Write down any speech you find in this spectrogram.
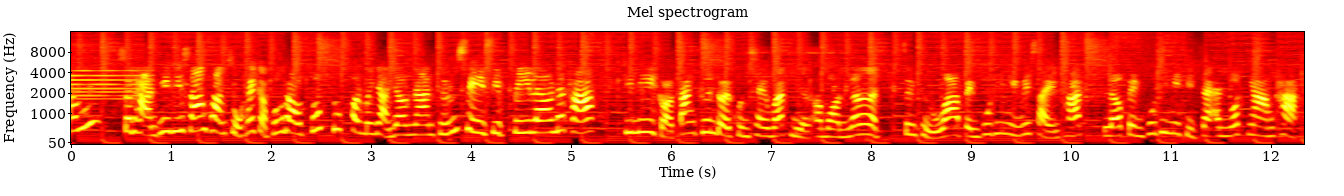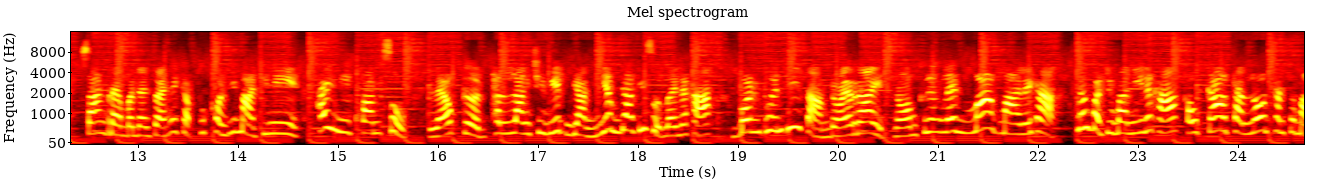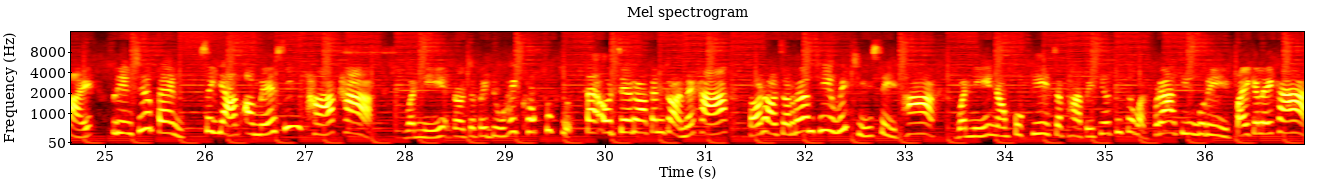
ม สถานที่ที่สร้างความสุขให้กับพวกเราทุกๆ คนมาอย่างยาวนานถึง 40 ปีแล้วนะคะ ที่นี่ก่อตั้งขึ้นโดยคุณชัยวัฒน์เหลืองอมรเลิศ ซึ่งถือว่าเป็นผู้ที่มีวิสัยทัศน์ แล้วเป็นผู้ที่มีจิตใจอันงดงามค่ะ สร้างแรงบันดาลใจให้กับทุกคนที่มาที่นี่ ให้มีความสุข แล้วเกิดพลังชีวิตอย่างเยี่ยมยอดที่สุดเลยนะคะ บนพื้นที่ 300 ไร่ พร้อมเครื่องเล่นมากมายเลยค่ะ ซึ่งปัจจุบันนี้นะคะเขาก้าวทันโลกทันสมัย เปลี่ยนชื่อเป็นสยาม Amazing Park ค่ะ วันนี้เราจะไปดูให้ครบทุกจุด แต่อดใจรอกันก่อนนะคะ เพราะเราจะเริ่มที่วิถีสี่ภาค วันนี้น้องปุ๊กกี้จะพาไปเที่ยวที่จังหวัดปราจีนบุรีไปกันเลยค่ะ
